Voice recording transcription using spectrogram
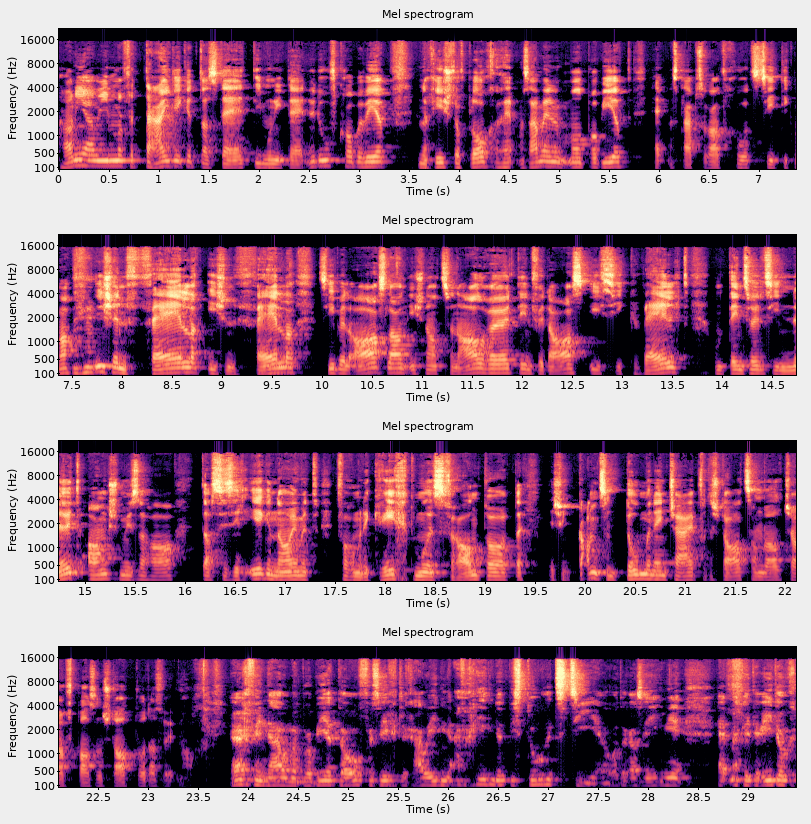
habe ich auch immer verteidigt, dass der, die Immunität nicht aufgehoben wird. Bei Christoph Blocher hat man es auch mal probiert, hat man es, glaube ich, sogar kurzzeitig gemacht. Mhm. Ist ein Fehler, ist ein Fehler. Sibel Arslan ist Nationalrätin, für das ist sie gewählt und dann soll sie nicht Angst müssen haben, dass sie sich irgendjemand vor einem Gericht muss verantworten. Das ist ein ganz ein dummer Entscheid von der Staatsanwaltschaft Basel-Stadt, wo das machen. Ja, ich finde auch, man probiert da offensichtlich auch irgend, einfach irgendetwas durchzuziehen, oder? Also irgendwie hat man den Eindruck,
